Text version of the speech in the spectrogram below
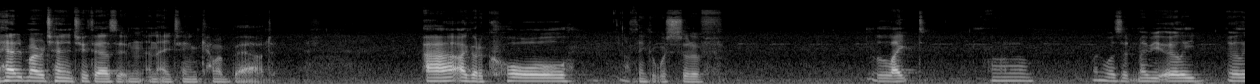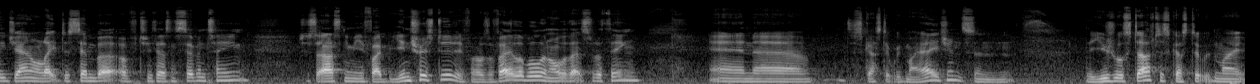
how did my return in 2018 come about? Uh, I got a call, I think it was sort of late, um, when was it? Maybe early, early Jan or late December of 2017 just asking me if I'd be interested, if I was available, and all of that sort of thing. And uh, discussed it with my agents and the usual stuff. Discussed it with my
